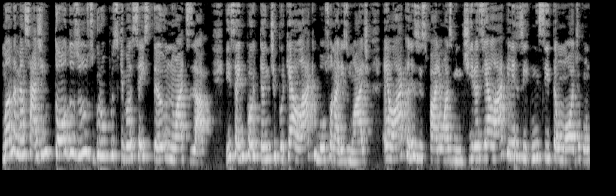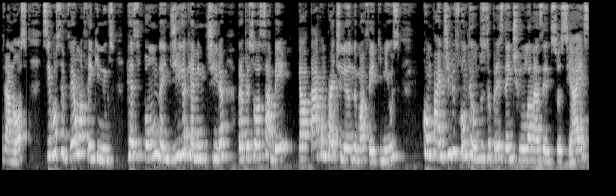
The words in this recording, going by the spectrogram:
manda mensagem em todos os grupos que vocês estão no WhatsApp. Isso é importante porque é lá que o bolsonarismo age, é lá que eles espalham as mentiras e é lá que eles incitam ódio contra nós. Se você vê uma fake news, responda e diga que é mentira para a pessoa saber que ela está compartilhando uma fake news compartilhe os conteúdos do presidente Lula nas redes sociais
